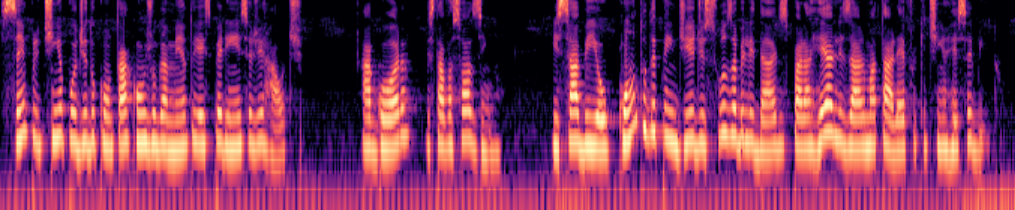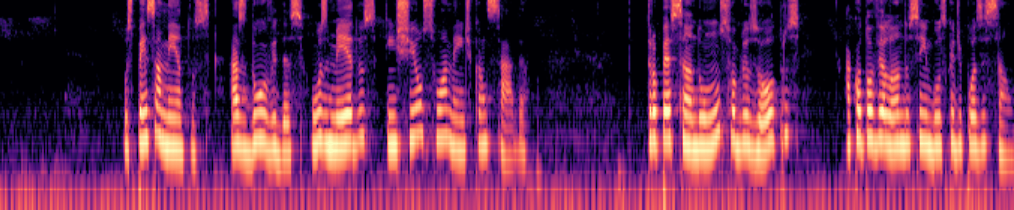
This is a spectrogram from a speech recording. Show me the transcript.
sempre tinha podido contar com o julgamento e a experiência de Halt. Agora estava sozinho e sabia o quanto dependia de suas habilidades para realizar uma tarefa que tinha recebido. Os pensamentos, as dúvidas, os medos enchiam sua mente cansada, tropeçando uns sobre os outros, acotovelando-se em busca de posição.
